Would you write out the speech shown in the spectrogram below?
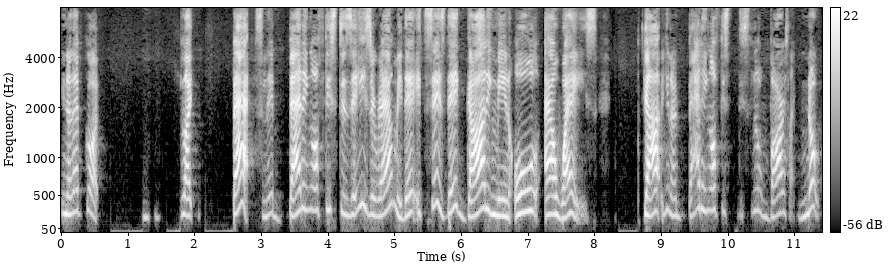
you know, they've got like bats and they're batting off this disease around me. They're, it says they're guarding me in all our ways. Guard, you know, batting off this, this little virus. Like, no,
